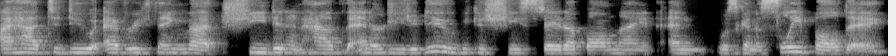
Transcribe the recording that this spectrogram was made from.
I had to do everything that she didn't have the energy to do because she stayed up all night and was going to sleep all day.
